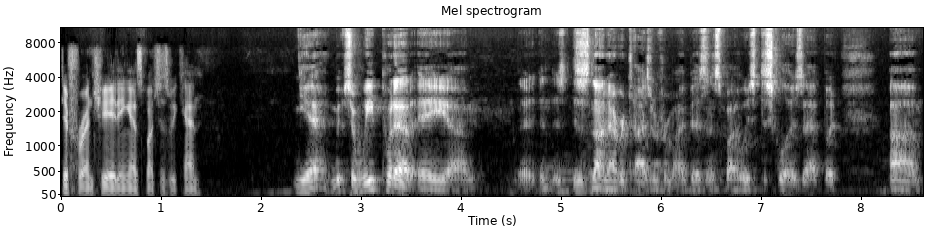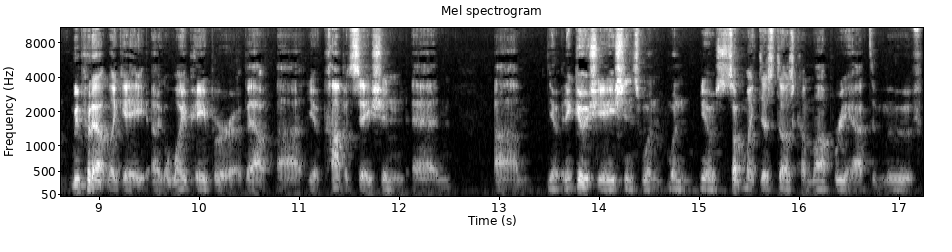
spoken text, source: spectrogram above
differentiating as much as we can. Yeah. So we put out a um, this, this, is not an advertisement for my business, but I always disclose that. But um, we put out like a, like a white paper about uh, you know compensation and um, you know negotiations when when you know something like this does come up where you have to move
